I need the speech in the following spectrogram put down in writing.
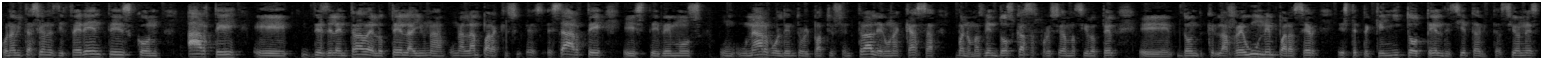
con habitaciones diferentes, con arte, eh, desde la entrada del hotel hay una, una lámpara que es, arte, este, vemos un, árbol dentro del patio central, era una casa, bueno, más bien dos casas, por eso se llama así el hotel, eh, donde las reúnen para hacer este pequeñito hotel de siete habitaciones,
